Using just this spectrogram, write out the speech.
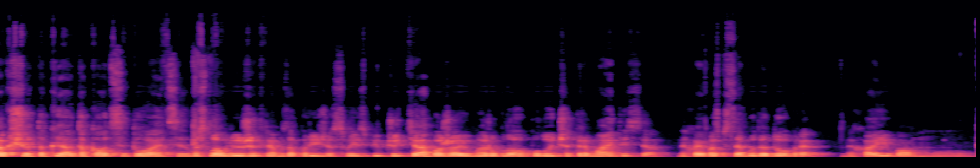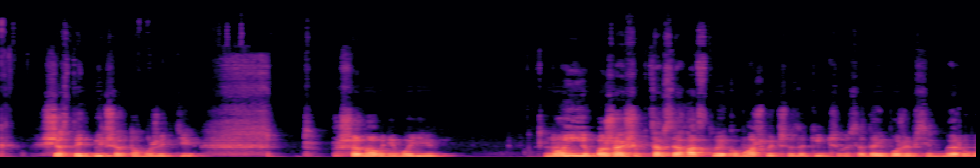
Так що таке, така от ситуація. Висловлюю жителям Запоріжжя свої співчуття, бажаю миру, благополуччя, тримайтеся, нехай у вас все буде добре, нехай вам щастить більше в тому житті, шановні мої. Ну і бажаю, щоб це все гадство якомога швидше закінчилося. Дай Боже всім миру,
